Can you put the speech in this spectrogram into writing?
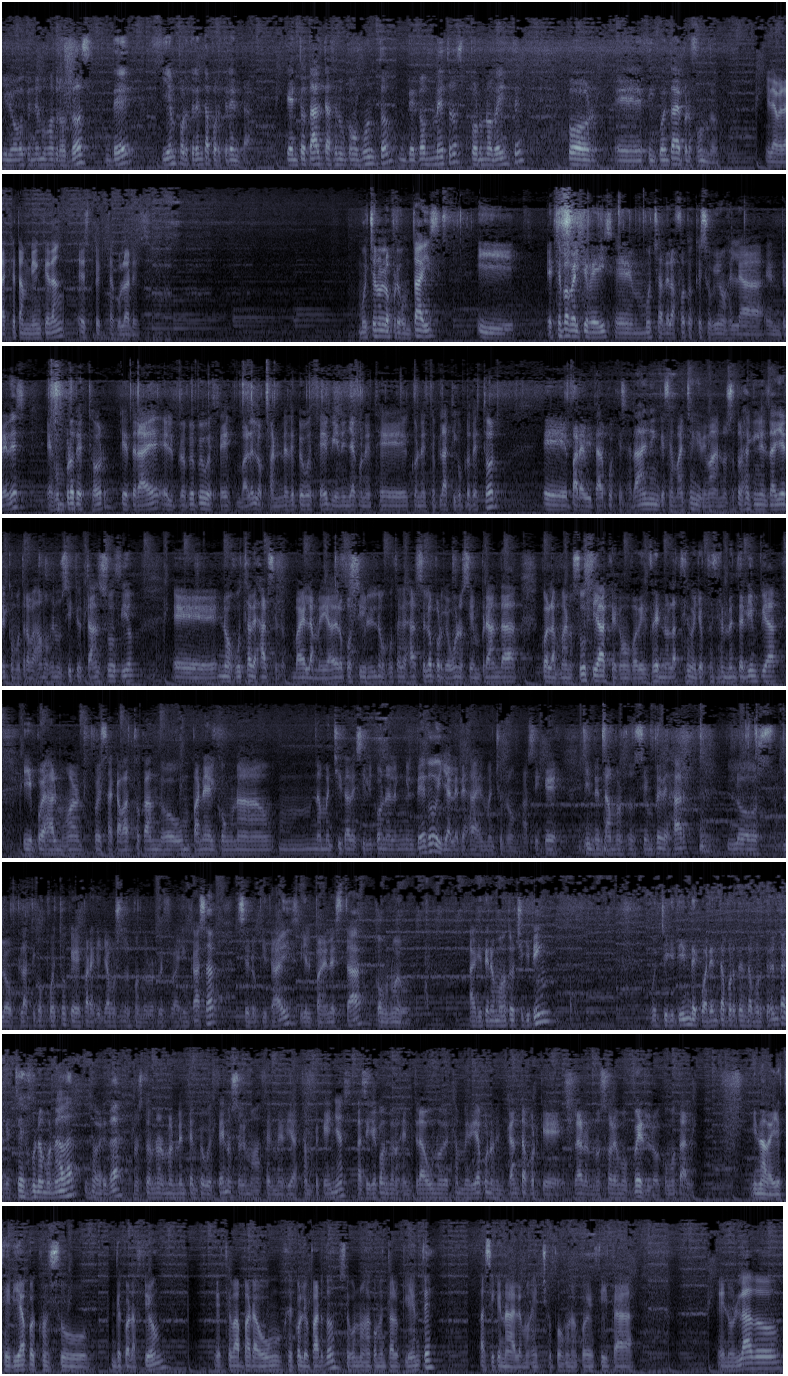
y luego tenemos otros dos de 100 por 30 por 30, que en total te hacen un conjunto de 2 metros por 1,20 por eh, 50 de profundo. Y la verdad es que también quedan espectaculares. Muchos nos lo preguntáis y este papel que veis en muchas de las fotos que subimos en, la, en, redes es un protector que trae el propio PVC, ¿vale? Los paneles de PVC vienen ya con este, con este plástico protector eh, para evitar pues, que se arañen, que se manchen y demás. Nosotros aquí en el taller, como trabajamos en un sitio tan sucio, eh, nos gusta dejárselo, ¿vale? En la medida de lo posible nos gusta dejárselo porque, bueno, siempre anda con las manos sucias, que como podéis ver no las tengo yo especialmente limpias y pues a lo mejor pues acabas tocando un panel con una, una manchita de silicona en el dedo y ya le dejas el manchurrón. Así que intentamos siempre dejar los, los plásticos puestos que para que ya vosotros cuando lo recibáis en casa se lo quitáis y el panel está como nuevo. Aquí tenemos otro chiquitín un chiquitín de 40 por 30 por 30, que este es una monada, la verdad. Nosotros normalmente en PVC no solemos hacer medidas tan pequeñas, así que cuando nos entra uno de estas medidas, pues nos encanta porque, claro, no solemos verlo como tal. Y nada, y este iría pues con su decoración. Este va para un geco leopardo, según nos ha comentado el cliente. Así que nada, le hemos hecho pues una codecita en un lado,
